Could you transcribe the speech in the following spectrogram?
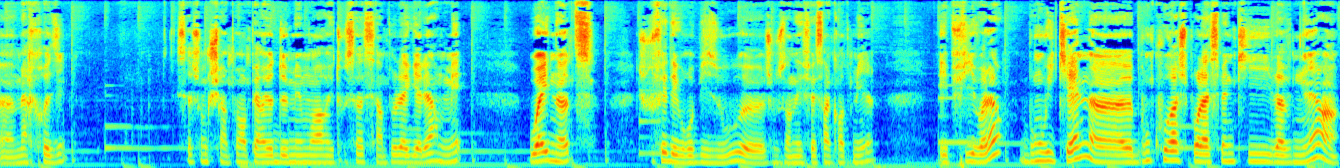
euh, mercredi sachant que je suis un peu en période de mémoire et tout ça, c'est un peu la galère, mais why not? Je vous fais des gros bisous, euh, je vous en ai fait 50 000. Et puis voilà, bon week-end, euh, bon courage pour la semaine qui va venir,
